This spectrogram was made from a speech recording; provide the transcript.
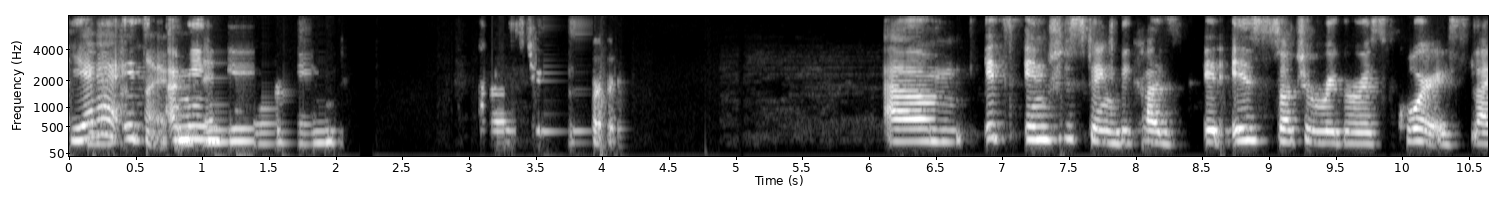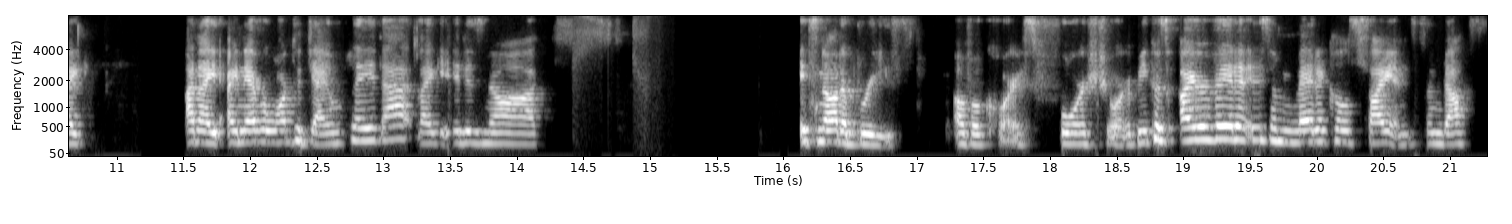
Yeah, it's. I mean, working um, it's interesting because it is such a rigorous course. Like, and I, I never want to downplay that. Like, it is not it's not a breeze of a course for sure because ayurveda is a medical science and that's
